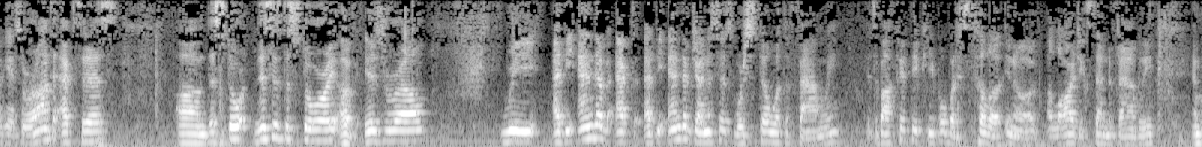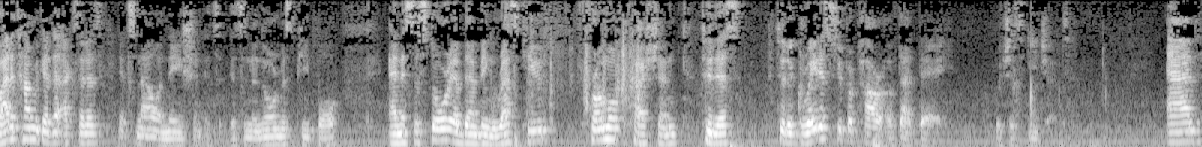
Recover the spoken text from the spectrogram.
Okay, so we're on to Exodus. Um, the story. This is the story of Israel. We at the end of Ex- at the end of Genesis, we're still with the family. It's about 50 people, but it's still a you know a, a large extended family. And by the time we get to Exodus, it's now a nation. It's it's an enormous people, and it's the story of them being rescued from oppression to this to the greatest superpower of that day, which is Egypt. And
